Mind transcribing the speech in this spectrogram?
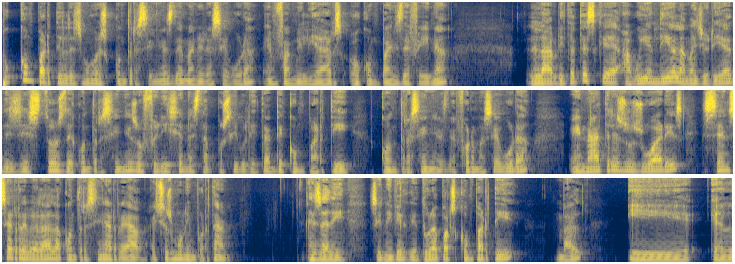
Puc compartir les meves contrasenyes de manera segura en familiars o companys de feina? La veritat és que avui en dia la majoria de gestors de contrasenyes ofereixen aquesta possibilitat de compartir contrasenyes de forma segura en altres usuaris sense revelar la contrasenya real. Això és molt important. És a dir, significa que tu la pots compartir, val? i el,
